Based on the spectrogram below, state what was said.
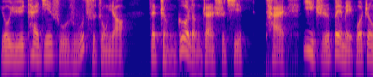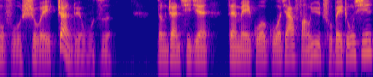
由于钛金属如此重要，在整个冷战时期。钛一直被美国政府视为战略物资。冷战期间，在美国国家防御储备中心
